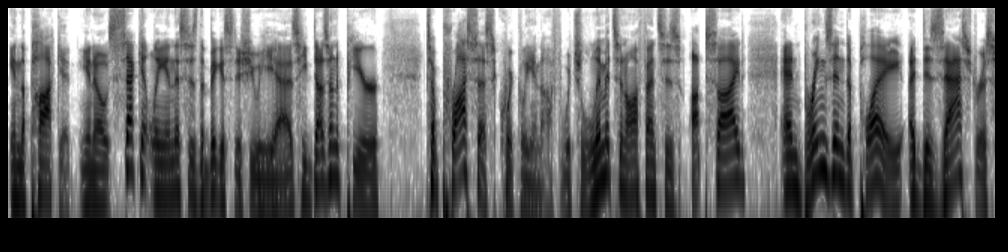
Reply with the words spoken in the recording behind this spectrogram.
in the pocket. You know, secondly, and this is the biggest issue he has, he doesn't appear to process quickly enough, which limits an offense's upside and brings into play a disastrous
